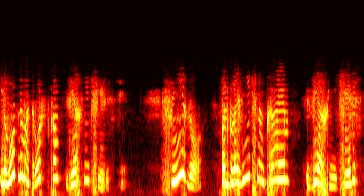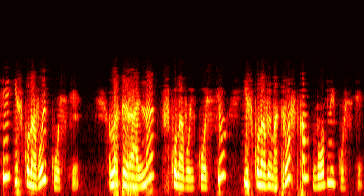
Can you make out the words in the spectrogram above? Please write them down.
и лобным отростком верхней челюсти. Снизу под глазничным краем верхней челюсти и скуловой кости, латерально скуловой костью и скуловым отростком лобной кости.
